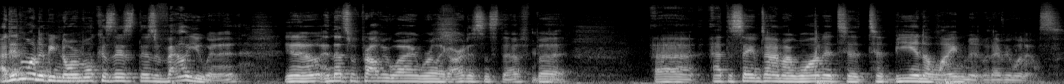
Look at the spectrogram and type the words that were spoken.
I didn't want to be normal because there's there's value in it, you know, and that's probably why we're like artists and stuff. Mm-hmm. But uh, at the same time, I wanted to to be in alignment with everyone else.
